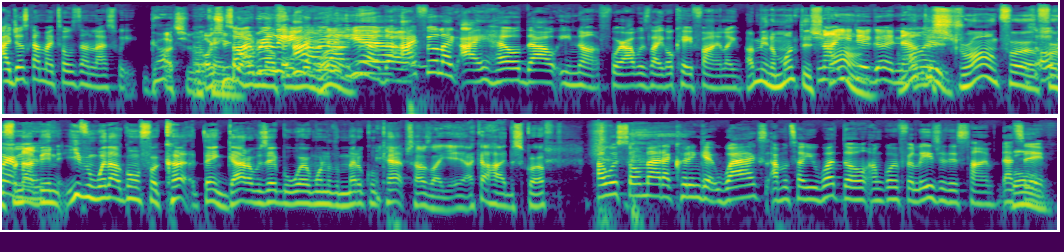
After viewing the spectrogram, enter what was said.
I just got my toes done last week. Got you. Oh, Okay. so So I really, for a I minute. really, Wow. yeah. I feel like I held out enough where I was like, okay, fine. Like, I mean, a month is Nah, strong. you did good. A Now month it's- is strong for for, for not being even without going for a cut. Thank God I was able to wear one of the medical caps. I was like, yeah, I could hide the scruff. I was so mad I couldn't get waxed. I'm gonna tell you what though, I'm going for laser this time. That's Boom. it.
